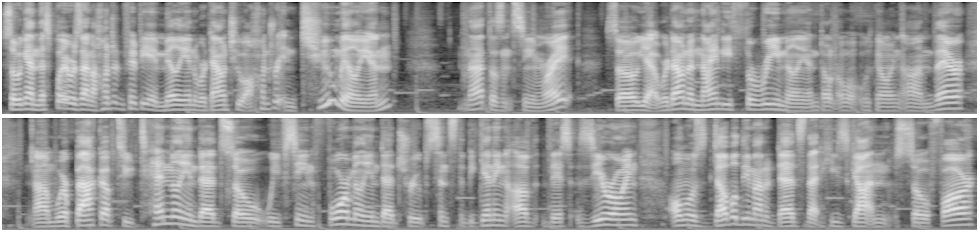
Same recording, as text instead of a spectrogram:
So again this player was at 158 million. We're down to 102 million. That doesn't seem right so yeah we're down to 93 million. Don't know what was going on there. Um, we're back up to 10 million dead so we've seen 4 million dead troops since the beginning of this zeroing. Almost double the amount of deads that he's gotten so far.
